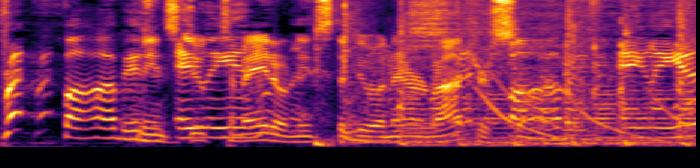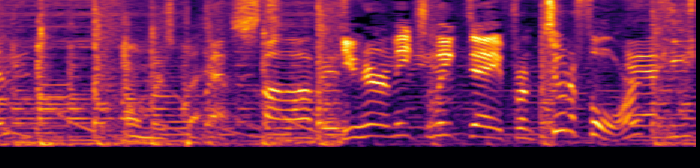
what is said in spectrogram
Brett Bob is means an Duke alien. Tomato needs to do an Aaron Rodgers Bob song. is an alien. Homer's behest. You hear him each weekday from 2 to 4 yeah, he's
